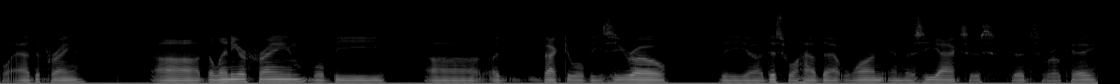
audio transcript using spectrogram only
We'll add the frame. Uh, the linear frame will be, uh, vector will be 0. The, uh, this will have that 1 in the z-axis. Good, so we're okay.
